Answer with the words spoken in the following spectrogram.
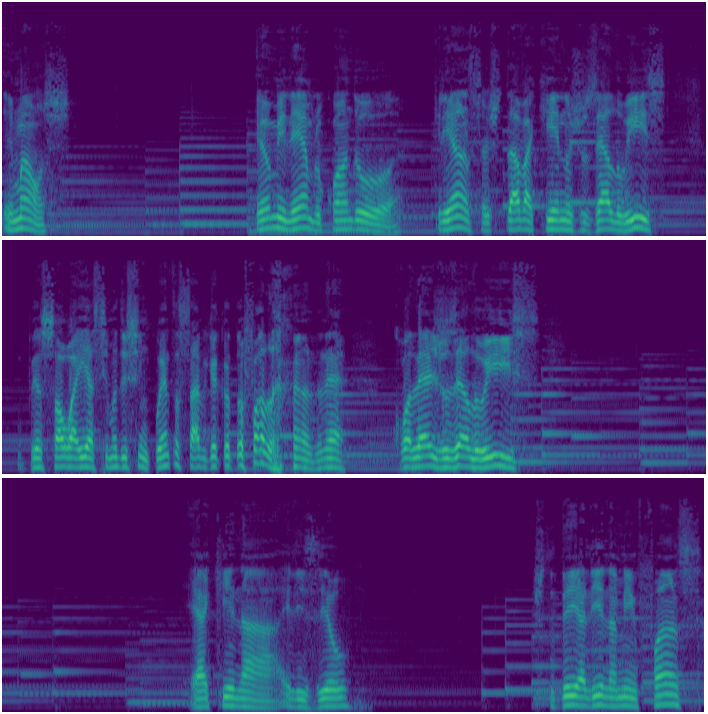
Irmãos, eu me lembro quando criança, eu estudava aqui no José Luiz, o pessoal aí acima dos 50 sabe o que, é que eu estou falando, né? Colégio José Luiz. É aqui na Eliseu. Estudei ali na minha infância.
